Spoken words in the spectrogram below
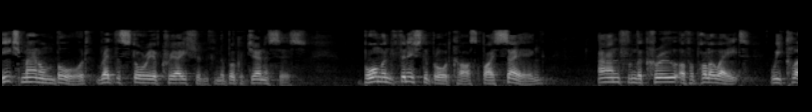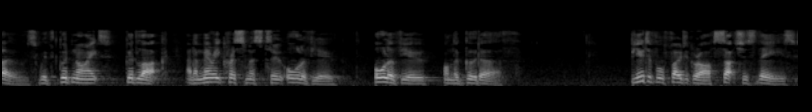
Each man on board read the story of creation from the book of Genesis. Borman finished the broadcast by saying, and from the crew of Apollo 8, we close with good night, good luck, and a Merry Christmas to all of you, all of you on the good earth. Beautiful photographs such as these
